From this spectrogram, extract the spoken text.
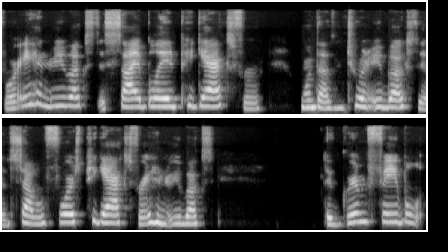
for 800 V-Bucks, the Psyblade pickaxe for 1,200 V-Bucks, the Unstoppable Force pickaxe for 800 V-Bucks, the Grim Fable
